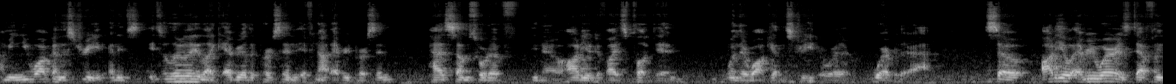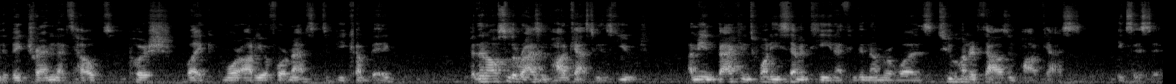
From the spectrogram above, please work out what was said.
I mean, you walk on the street and it's it's literally like every other person, if not every person, has some sort of you know audio device plugged in when they're walking on the street or wherever, wherever they're at. So audio everywhere is definitely the big trend that's helped push like more audio formats to become big. But then also the rise in podcasting is huge. I mean, back in 2017, I think the number was 200,000 podcasts existed,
